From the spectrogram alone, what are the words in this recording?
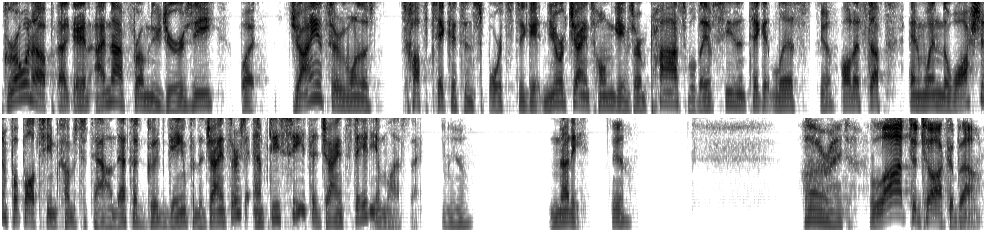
Growing up, again, I'm not from New Jersey, but Giants are one of those tough tickets in sports to get. New York Giants home games are impossible. They have season ticket lists, Yeah. all that stuff. And when the Washington football team comes to town, that's a good game for the Giants. There's empty seats at Giant Stadium last night. Yeah. Nutty. Yeah. All right. A lot to talk about.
